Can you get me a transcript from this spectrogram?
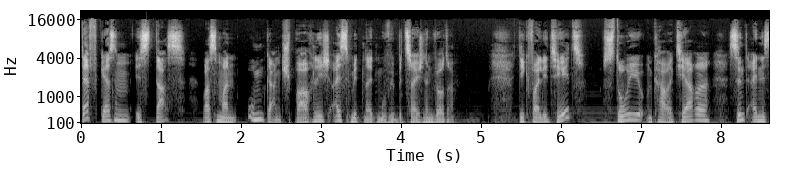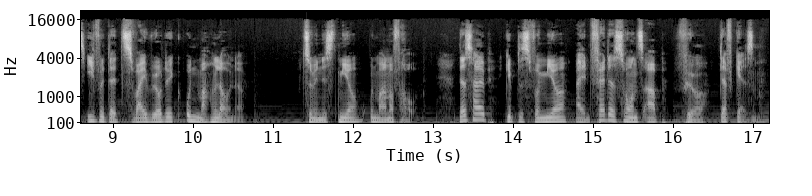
Deathgasm ist das, was man umgangssprachlich als Midnight Movie bezeichnen würde. Die Qualität Story und Charaktere sind eines Evil Dead 2 würdig und machen Laune. Zumindest mir und meiner Frau. Deshalb gibt es von mir ein fettes Horns Up für Deathgasm.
